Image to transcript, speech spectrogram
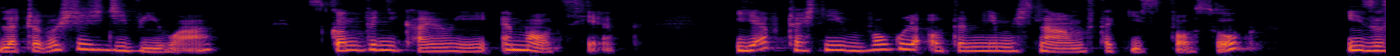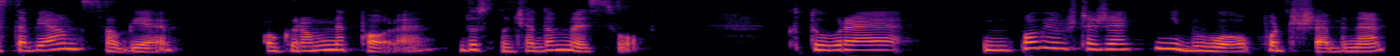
dlaczego się zdziwiła, skąd wynikają jej emocje. I ja wcześniej w ogóle o tym nie myślałam w taki sposób i zostawiałam sobie ogromne pole do snucia domysłów które powiem szczerze, nie było potrzebne,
